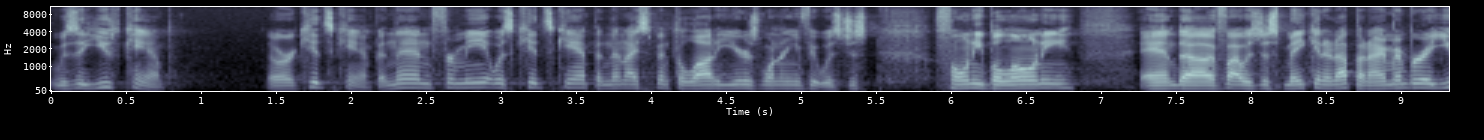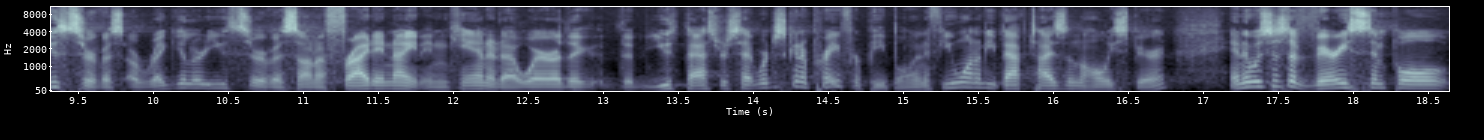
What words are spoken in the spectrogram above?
It was a youth camp or a kids camp. And then for me, it was kids camp. And then I spent a lot of years wondering if it was just phony baloney and uh, if I was just making it up. And I remember a youth service, a regular youth service on a Friday night in Canada, where the, the youth pastor said, We're just going to pray for people. And if you want to be baptized in the Holy Spirit, and it was just a very simple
